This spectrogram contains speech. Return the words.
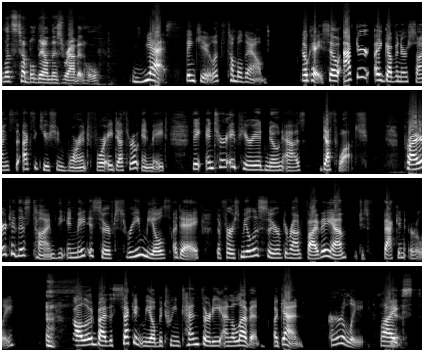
Let's tumble down this rabbit hole. Yes, thank you. Let's tumble down. Okay, so after a governor signs the execution warrant for a death row inmate, they enter a period known as death watch. Prior to this time, the inmate is served three meals a day. The first meal is served around 5 a.m., which is fackin' early, followed by the second meal between 10:30 and 11. Again, early. Like yes.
